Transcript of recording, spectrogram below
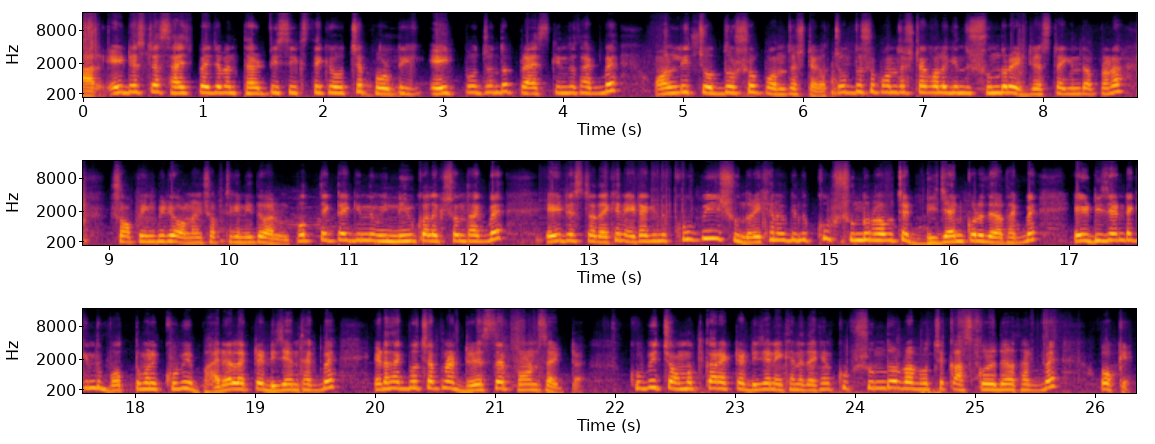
আর এই ড্রেসটার সাইজ পেয়ে যাবেন থার্টি সিক্স থেকে হচ্ছে ফোরটি এইট পর্যন্ত প্রাইস কিন্তু থাকবে অনলি চোদ্দোশো পঞ্চাশ টাকা। চোদ্দোশো পঞ্চাশ টাকা হলে কিন্তু সুন্দর এই ড্রেসটা কিন্তু আপনারা শপিং ভিডিও অনলাইন শপ থেকে নিতে পারবেন। প্রত্যেকটাই কিন্তু নিউ কালেকশন থাকবে। এই ড্রেসটা দেখেন, এটা কিন্তু খুবই সুন্দর। এখানেও কিন্তু খুব সুন্দরভাবে হচ্ছে ডিজাইন করে দেওয়া থাকবে। এই ডিজাইনটা কিন্তু বর্তমানে খুবই ভাইরাল একটা ডিজাইন থাকবে। এটা থাকবে হচ্ছে আপনার ড্রেসের ফ্রন্ট সাইডটা খুবই চমৎকার একটা ডিজাইন এখানে দেখেন, খুব সুন্দরভাবে হচ্ছে কাজ করে দেওয়া থাকবে। ওকে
